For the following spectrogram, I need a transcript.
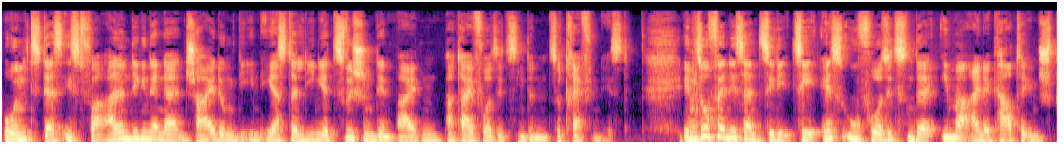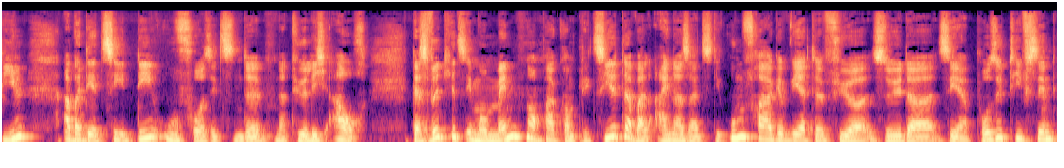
und das ist vor allen Dingen eine Entscheidung, die in erster Linie zwischen den beiden Parteivorsitzenden zu treffen ist. Insofern ist ein CSU-Vorsitzender immer eine Karte im Spiel, aber der CDU-Vorsitzende natürlich auch. Das wird jetzt im Moment noch mal komplizierter, weil einerseits die Umfragewerte für Söder sehr positiv sind.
